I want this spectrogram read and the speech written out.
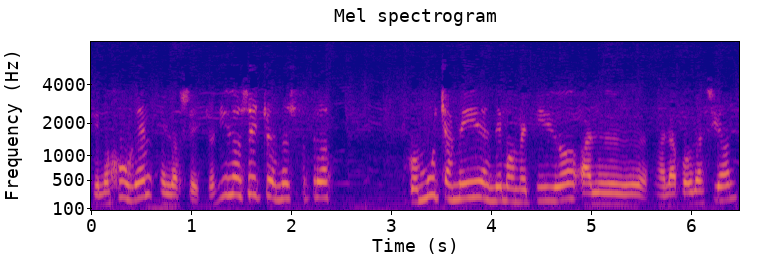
que nos juzguen en los hechos. Y en los hechos nosotros con muchas medidas le hemos metido al, a la población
